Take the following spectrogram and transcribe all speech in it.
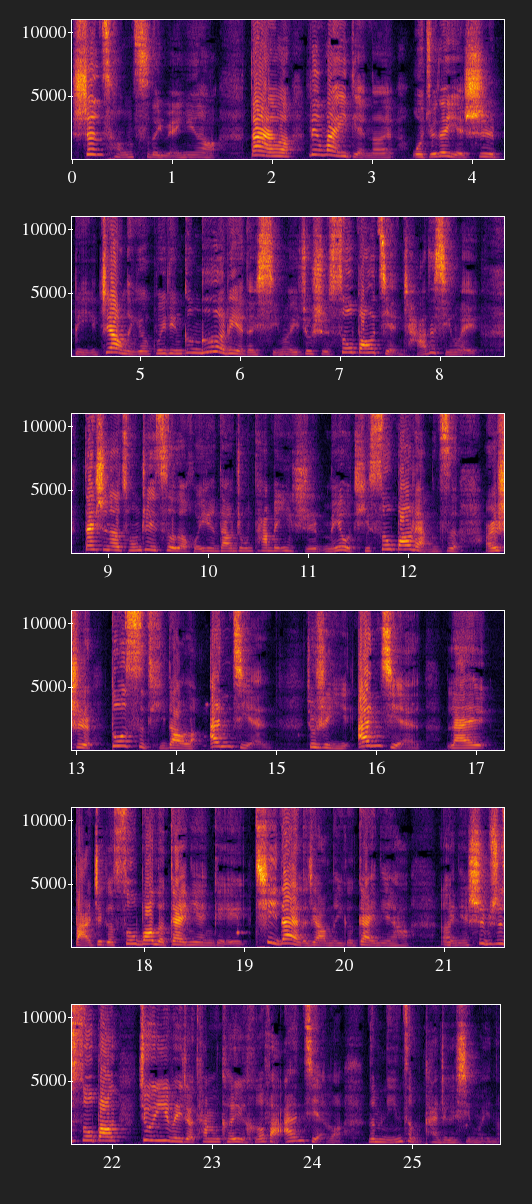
深层次的原因啊。当然了，另外一点呢，我觉得也是比这样的一个规定更恶劣的行为，就是搜包检查的行为。但是呢，从这次的回应当中，他们一直没有提“搜包”两个字，而是多次提到了安检。就是以安检来把这个搜包的概念给替代了，这样的一个概念哈，呃，概念是不是搜包就意味着他们可以合法安检了？那么您怎么看这个行为呢？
